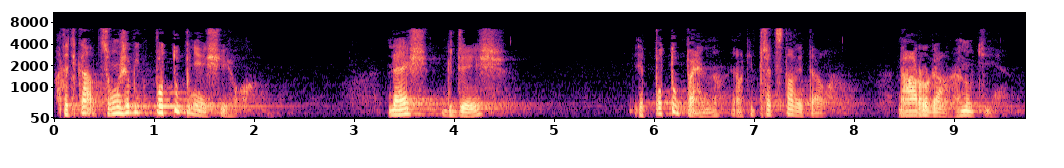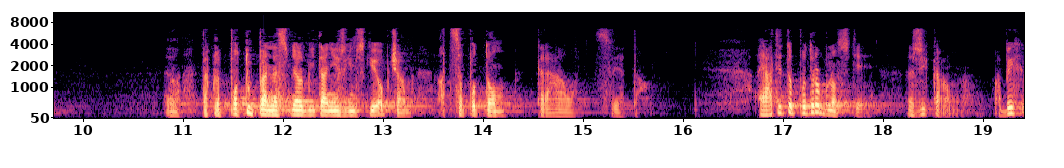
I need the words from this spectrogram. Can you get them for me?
A teďka, co může být potupnějšího, než když je potupen nějaký představitel národa, hnutí. Jo, takhle potupen nesměl být ani římský občan. A co potom král světa. A já tyto podrobnosti říkám, abych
